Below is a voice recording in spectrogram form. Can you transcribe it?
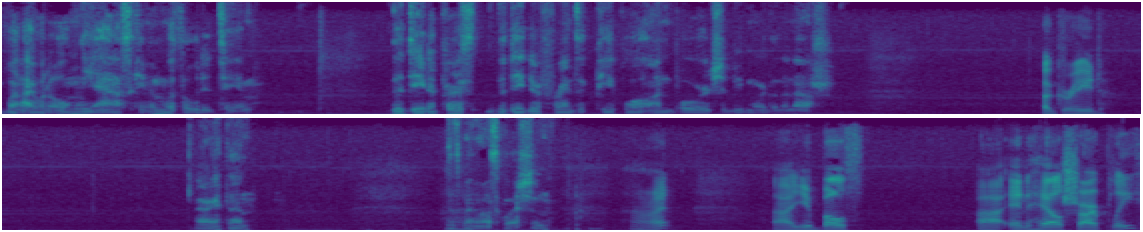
but I would only ask him with a limited team. The data pers- the data forensic people on board should be more than enough. Agreed. All right then. That's my last question. All right. Uh, you both uh, inhale sharply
